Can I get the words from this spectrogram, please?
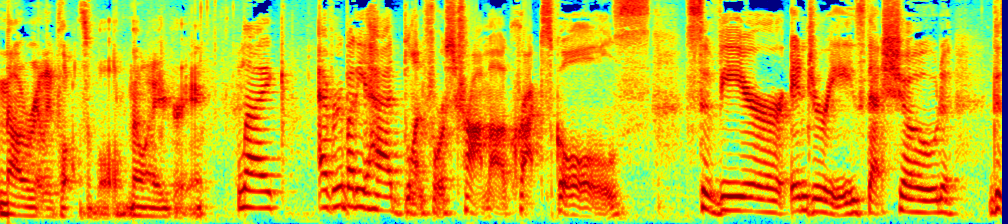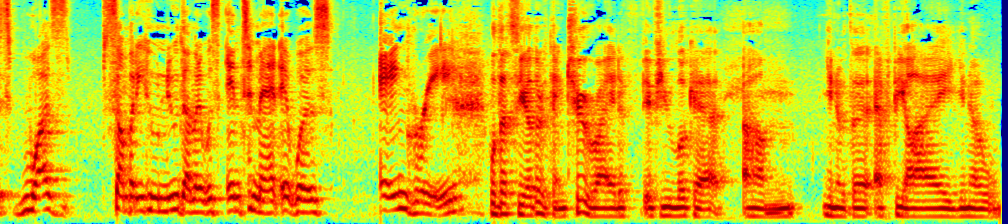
Not really plausible. No, I agree. like everybody had blunt force trauma, cracked skulls, severe injuries that showed this was somebody who knew them. It was intimate. It was angry. Well, that's the other thing too, right? If if you look at um, you know the FBI, you know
